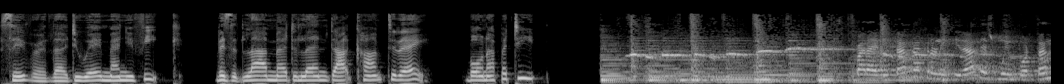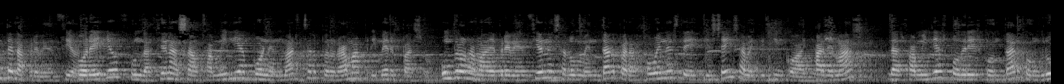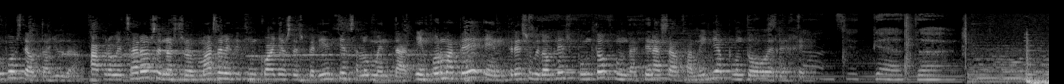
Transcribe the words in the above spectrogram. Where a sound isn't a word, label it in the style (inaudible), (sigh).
Savor the Douai Magnifique. Visit lamadeleine.com today. Bon appetit! Para evitar es muy importante la prevención. Por ello, Fundación Asan Familia pone en marcha el programa Primer Paso, un programa de prevención en salud mental para jóvenes de 16 a 25 años. Además, las familias podréis contar con grupos de autoayuda. Aprovecharos de nuestros más de 25 años de experiencia en salud mental. Infórmate en www.fundacionasanfamilia.org.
